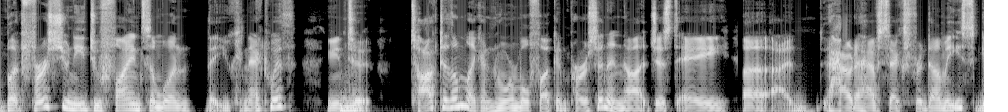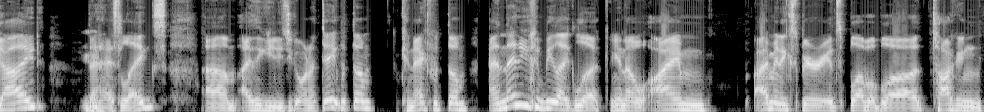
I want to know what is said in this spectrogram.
But first you need to find someone that you connect with. You need to talk to them like a normal fucking person and not just a uh, uh, how to have sex for dummies guide that has legs. Um, I think you need to go on a date with them, connect with them, and then you can be like, look, you know, I'm I'm inexperienced, blah blah blah, talking,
